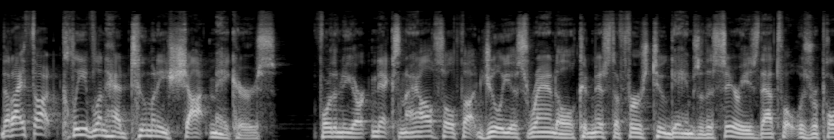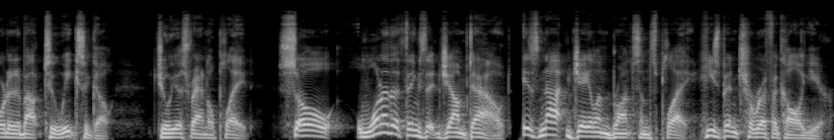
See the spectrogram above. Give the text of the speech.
that I thought Cleveland had too many shot makers for the New York Knicks. And I also thought Julius Randle could miss the first two games of the series. That's what was reported about two weeks ago. Julius Randle played. So one of the things that jumped out is not Jalen Brunson's play. He's been terrific all year.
